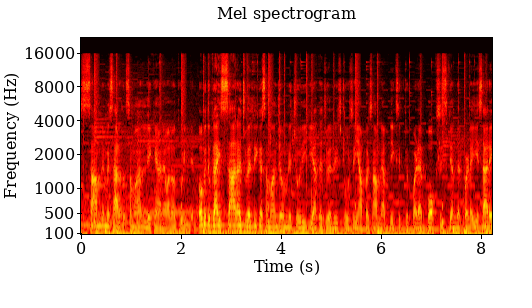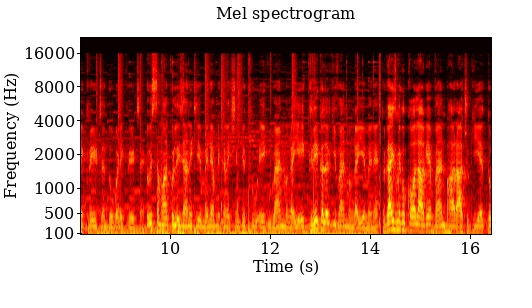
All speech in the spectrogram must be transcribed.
सामने में सारा सामान लेके आने वाला हूँ थोड़ी देर ओके तो गाइस सारा ज्वेलरी का सामान जो हमने चोरी किया था ज्वेलरी स्टोर से, यहाँ पर सामने आप देख सकते हो पड़ा है बॉक्सेस के अंदर पड़ा है। ये सारे क्रेट्स हैं, दो बड़े क्रेट्स हैं। तो इस सामान को ले जाने के लिए मैंने अपने कनेक्शन के थ्रू एक वैन मंगाई है, एक ग्रे कलर की वैन मंगाई है मैंने। तो गाइज़ मेरे को कॉल आ गया वैन बाहर आ चुकी है तो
